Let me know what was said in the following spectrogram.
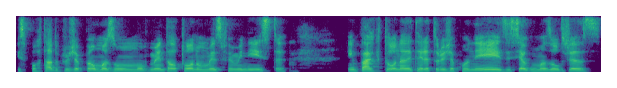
exportado para o Japão, mas um movimento autônomo mesmo feminista, impactou na literatura japonesa e se algumas outras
